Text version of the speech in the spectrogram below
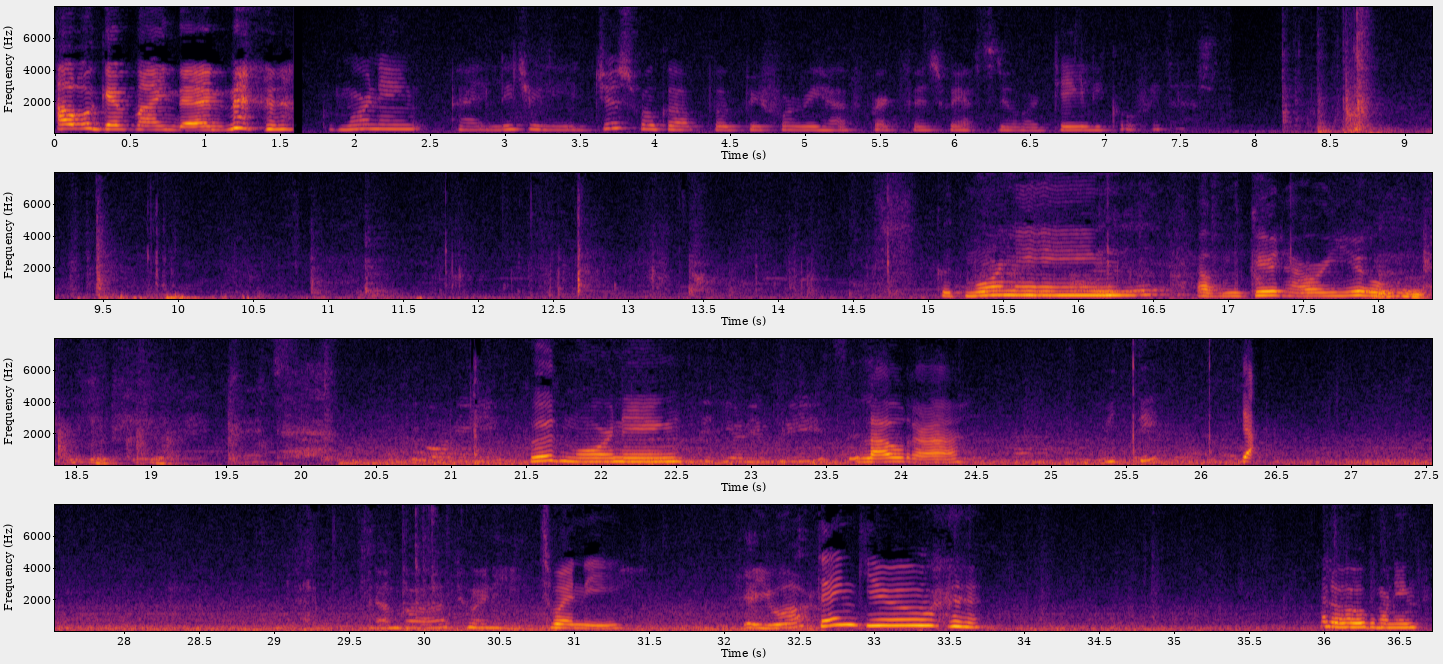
I will get mine then. Good morning. I literally just woke up, but before we have breakfast, we have to do our daily COVID test. Good morning. I'm good. How are you? Good morning. Good morning. Your name, please. Laura. Witte. Yeah, Number 20. 20. Here you are. Thank you. Hello, good morning.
